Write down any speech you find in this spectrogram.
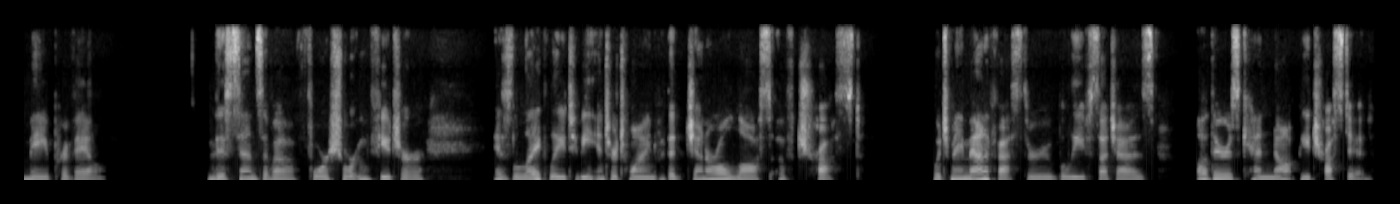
may prevail. This sense of a foreshortened future is likely to be intertwined with a general loss of trust, which may manifest through beliefs such as others cannot be trusted,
